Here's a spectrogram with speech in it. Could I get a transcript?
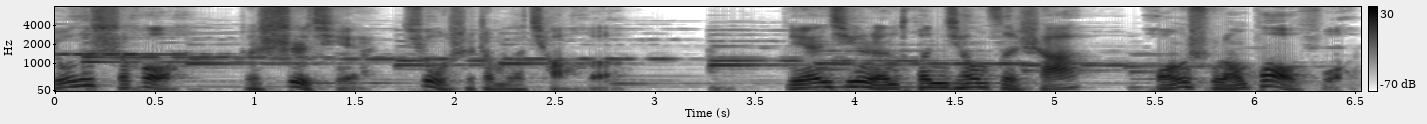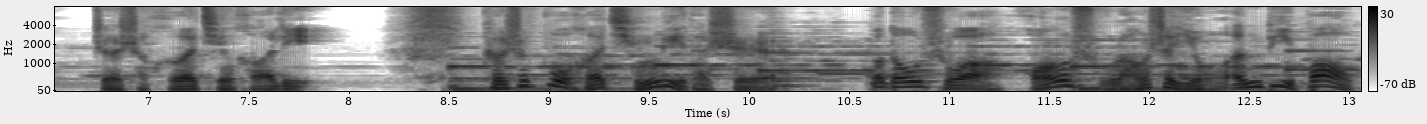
有的时候啊，这事情就是这么的巧合，年轻人吞枪自杀。黄鼠狼报复，这是合情合理。可是不合情理的是，不都说黄鼠狼是有恩必报吗？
